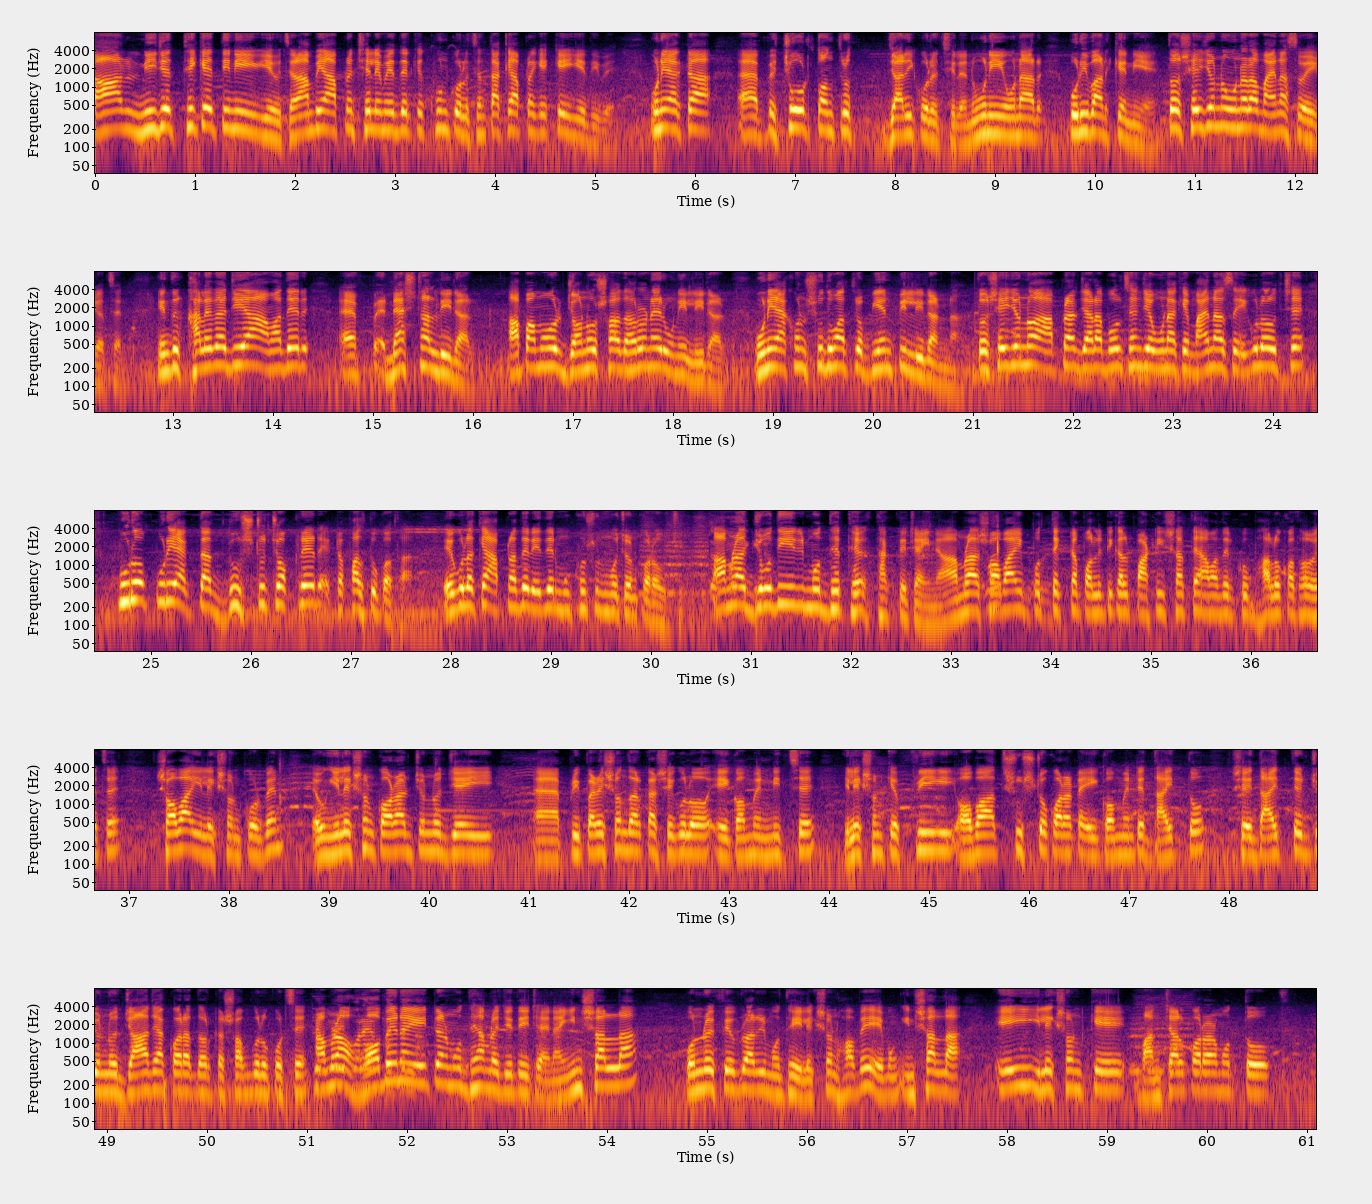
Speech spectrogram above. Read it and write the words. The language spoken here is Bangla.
তার নিজের থেকে তিনি ইয়ে হয়েছেন। আমি আপনার ছেলে মেয়েদেরকে খুন করেছেন, তাকে আপনাকে কে ইয়ে দিবে? উনি একটা চোরতন্ত্র জারি করেছিলেন, উনি ওনার পরিবারকে নিয়ে। তো সেই জন্য ওনারা মাইনাস হয়ে গেছেন। কিন্তু খালেদা জিয়া আমাদের ন্যাশনাল লিডার আপামোর জনসাধারণের উনি লিডার উনি এখন শুধুমাত্র বিএনপির লিডার না। তো সেই জন্য আপনার যারা বলছেন যে ওনাকে মাইনাস, এগুলো হচ্ছে পুরোপুরি একটা দুষ্টু চক্রের একটা ফালতু কথা। এগুলোকে আপনাদের এদের মুখোশ উন্মোচন করা উচিত। আমরা যদির মধ্যে থাকতে চাই না আমরা সবাই প্রত্যেকটা পলিটিক্যাল পার্টির সাথে আমাদের খুব ভালো কথা হয়েছে সবাই ইলেকশন করবেন এবং ইলেকশন করার জন্য যেই প্রিপারেশন দরকার সেগুলো এই গভর্নমেন্ট নিচ্ছে। ইলেকশনকে ফ্রি অবাধ সুষ্ঠু করাটা এই গভর্নমেন্টের দায়িত্ব। সেই দায়িত্বের জন্য যা যা করার দরকার সবগুলো করছে। আমরা হবে না এইটার মধ্যে আমরা যেতেই চাই না। ইনশাল্লাহ পনেরোই ফেব্রুয়ারির মধ্যে ইলেকশন হবে এবং ইনশাল্লাহ এই ইলেকশনকে বানচাল করার মতো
